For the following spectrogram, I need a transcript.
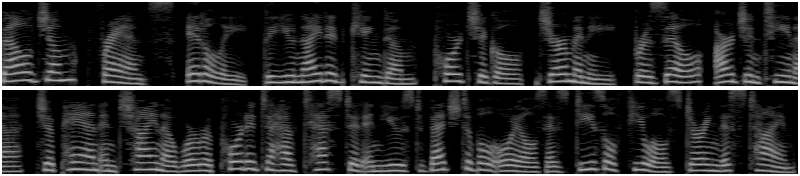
Belgium, France, Italy, the United Kingdom, Portugal, Germany, Brazil, Argentina, Japan and China were reported to have tested and used vegetable oils as diesel fuels during this time.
